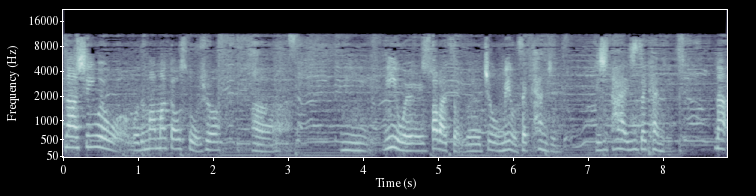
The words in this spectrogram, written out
那是因为我我的妈妈告诉我说，呃，你你以为爸爸走了就没有再看着你，其实他还是在看你。那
